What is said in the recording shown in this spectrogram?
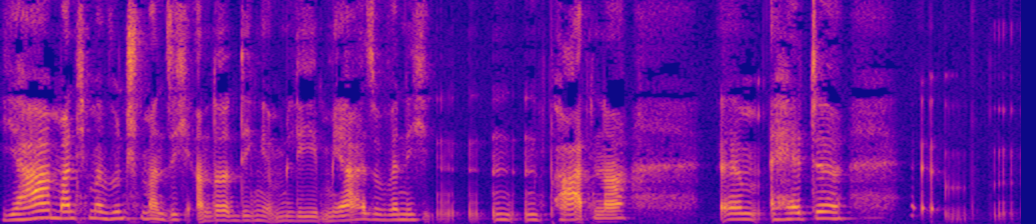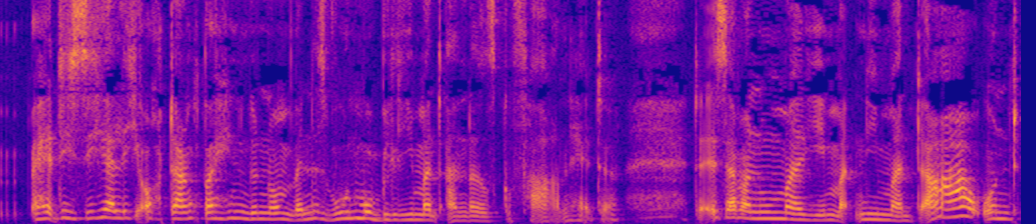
ja, manchmal wünscht man sich andere Dinge im Leben. Ja, also wenn ich einen Partner ähm, hätte, äh, hätte ich sicherlich auch dankbar hingenommen, wenn das Wohnmobil jemand anderes gefahren hätte. Da ist aber nun mal jemand, niemand da und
